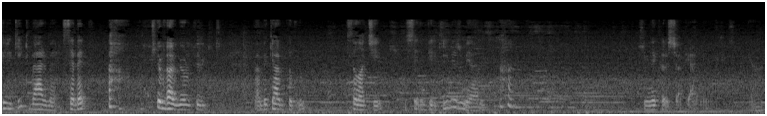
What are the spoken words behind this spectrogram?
Frikik verme. Sebep? Diye vermiyorum frikik. Ben bekar bir kadınım. Sanatçıyım. İstediğim frikiyi veririm yani. Kim ne karışacak yani? yani.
